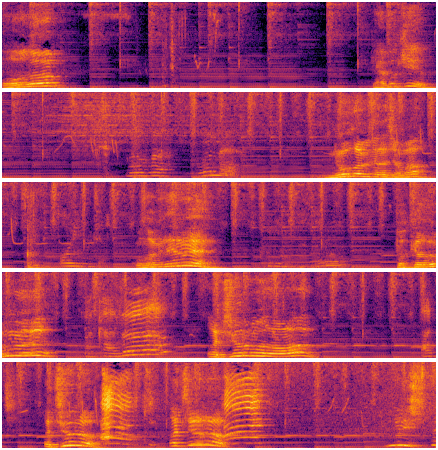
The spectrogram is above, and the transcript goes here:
Oğlum. Gel bakayım. Baba, bu ne? Ne olabilir acaba? Oyuncak. Olabilir mi? Bakalım mı? Bakalım. Açıyorum o zaman. Aç. Açıyorum. Aç. Açıyorum. İşte.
